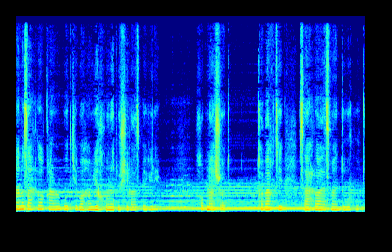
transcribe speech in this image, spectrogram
من و زهرا قرار بود که با هم یه خونه تو شیراز بگیریم. خب نشد. تا وقتی زهرا از من دور بود.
